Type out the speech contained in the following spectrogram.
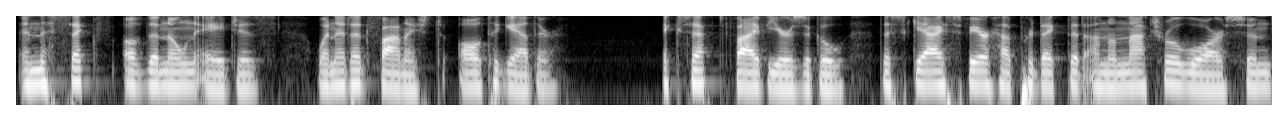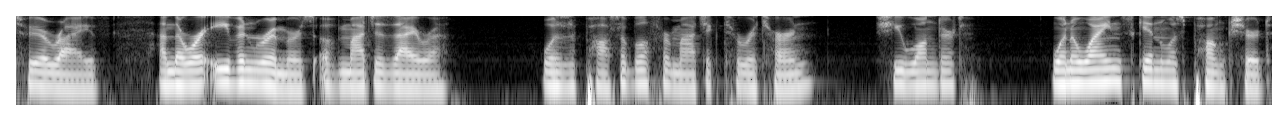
in the sixth of the known ages, when it had vanished altogether. Except five years ago, the Sky Sphere had predicted an unnatural war soon to arrive, and there were even rumours of Magizira. Was it possible for magic to return? She wondered. When a wineskin was punctured,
